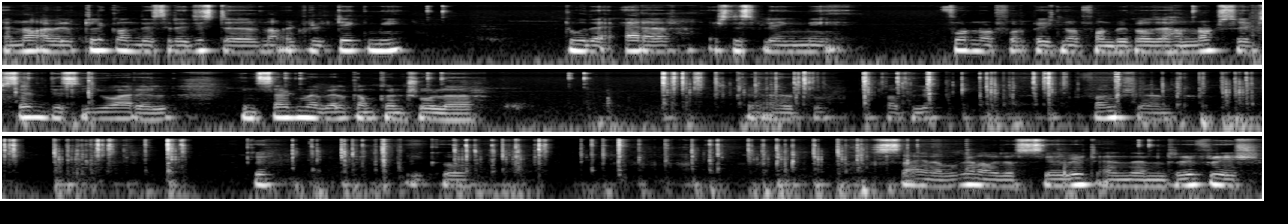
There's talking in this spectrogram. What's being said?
And now I will click on this register. Now it will take me to the error. It's displaying me for page not found because I have not set, set this URL inside my welcome controller. Okay I have to public function. Okay echo. Sign up. Okay now just save it and then refresh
